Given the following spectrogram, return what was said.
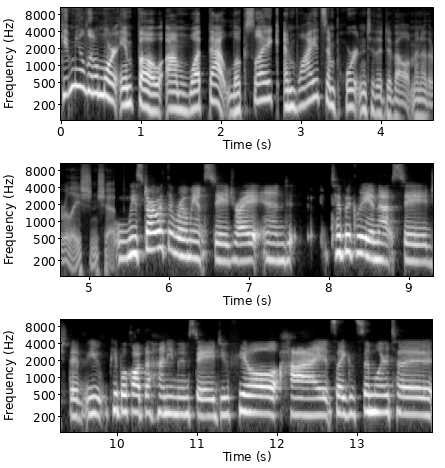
give me a little more info on what that looks like and why it's important to the development of the relationship. We start with the romance stage, right? And typically in that stage that you people call it the honeymoon stage you feel high it's like similar to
